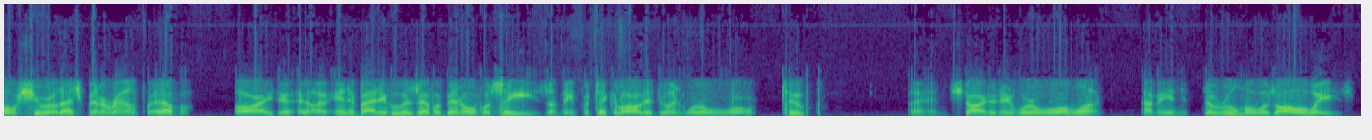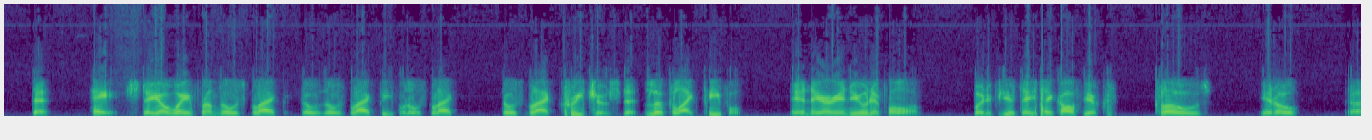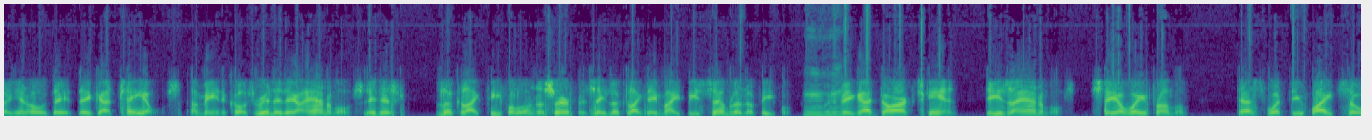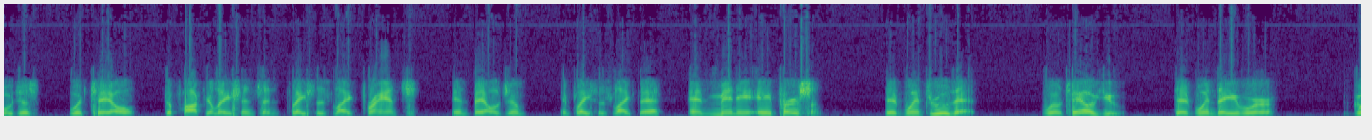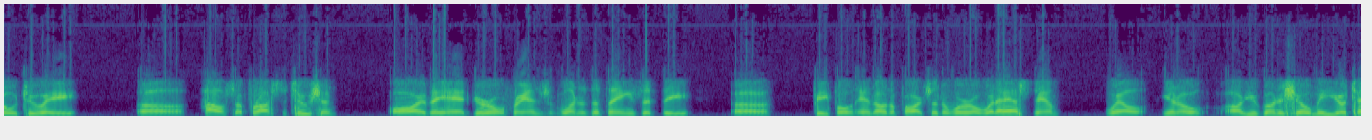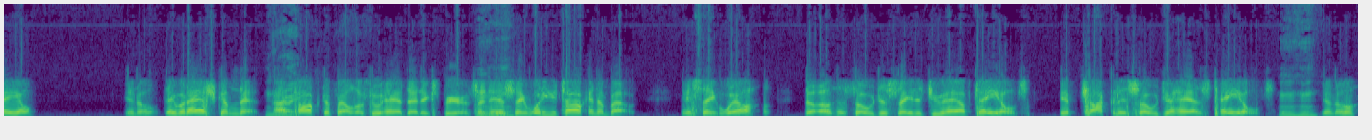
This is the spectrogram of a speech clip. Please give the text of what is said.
Oh, sure, that's been around forever. All right, uh, anybody who has ever been overseas, I mean, particularly during World War Two, and started in World War One. I. I mean, the rumor was always that hey, stay away from those black those those black people, those black those black creatures that look like people, and they're in uniform. But if you they take off your clothes, you know, uh, you know they they got tails. I mean, because really they are animals. They just look like people on the surface. They look like they might be similar to people, Mm-hmm. but if they got dark skin, these are animals. Stay away from them. That's what the white soldiers would tell the populations in places like France and Belgium and places like that. And many a person that went through that will tell you that when they were go to a uh, house of prostitution, or if they had girlfriends, one of the things that the uh, people in other parts of the world would ask them, well, you know, are you going to show me your tail? You know, they would ask them that. I talked to fellows who had that experience, and they'd say, "What are you talking about?" They say, "Well, the other soldiers say that you have tails. If chocolate soldier has tails, Mm-hmm. you know."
